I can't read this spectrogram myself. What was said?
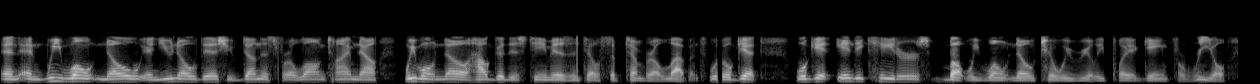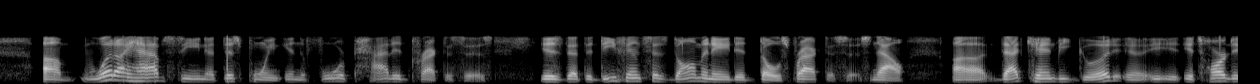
And and we won't know, and you know this. You've done this for a long time now. We won't know how good this team is until September 11th. We'll get we'll get indicators, but we won't know till we really play a game for real. Um, what I have seen at this point in the four padded practices is that the defense has dominated those practices. Now, uh, that can be good. Uh, it's hard to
